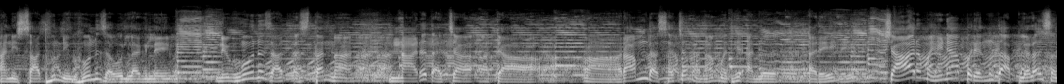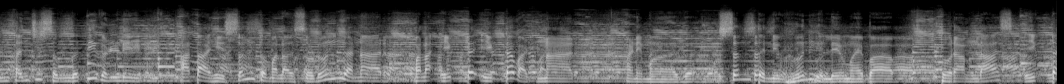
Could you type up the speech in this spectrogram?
आणि साधू निघून जाऊ लागले. निघून जात असताना नारदाच्या त्या रामदासाच्या मनामध्ये आलं अरे चार महिन्यापर्यंत आपल्याला संतांची संगती घडली. आता हे संत मला सोडून जाणार. मला एक एकटं एकटं वाटणार. आणि मग संत निघून गेले मायबाप तो रामदास एकटा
